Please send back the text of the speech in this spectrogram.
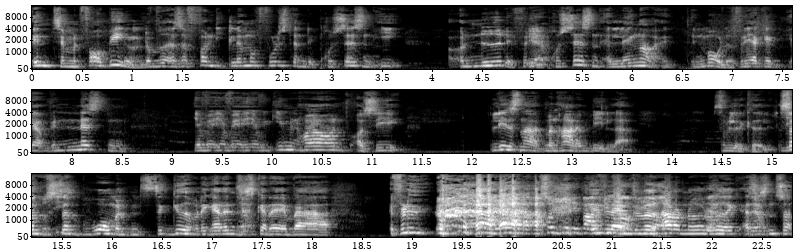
indtil man får bilen. Du ved, altså folk de glemmer fuldstændig processen i at nyde det, fordi Ja. processen er længere end målet. Fordi jeg, kan, jeg vil næsten, jeg vil, jeg, vil, jeg vil give min højre hånd og sige, lige så snart man har den bil der, så bliver det kedeligt. Lige Så, præcis. så bruger man den, så gider man ikke have den, så skal det være et fly. ja, og så bliver det bare et eller andet, du ved, videre. don't know, du Ja, ved ikke. Altså ja. sådan, så,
